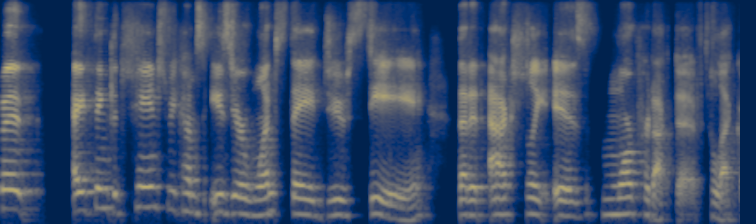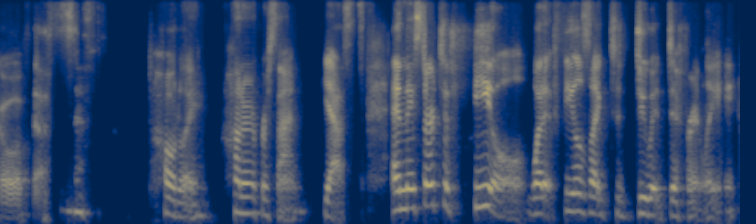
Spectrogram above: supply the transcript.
But I think the change becomes easier once they do see that it actually is more productive to let go of this. Totally. 100%. Yes. And they start to feel what it feels like to do it differently.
